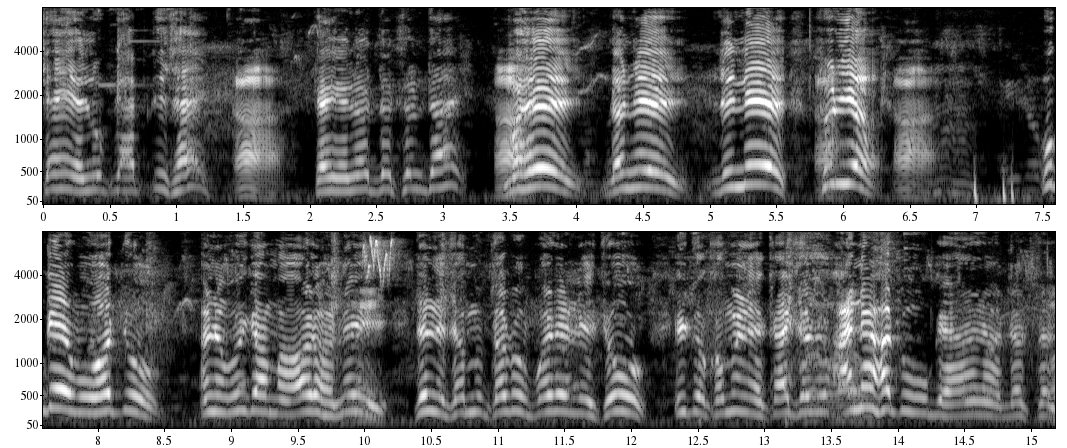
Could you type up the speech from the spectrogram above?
ક્યાંય એનું પ્રાપ્તિ થાય ક્યાંય એના દર્શન થાય. મહેશ ગણેશ દિનેશ સૂર્ય. હા. ઉગેવું હતું અને ઉગામાં અરહ નહીં જેને જમ જરૂર પડે ને શું એ તો કમળને કાંઈ જરૂર આને હાટું ઉગે આના દર્શન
